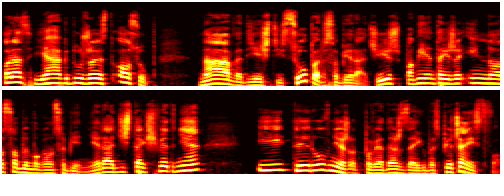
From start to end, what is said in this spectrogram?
oraz jak dużo jest osób. Nawet jeśli super sobie radzisz, pamiętaj, że inne osoby mogą sobie nie radzić tak świetnie i ty również odpowiadasz za ich bezpieczeństwo.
